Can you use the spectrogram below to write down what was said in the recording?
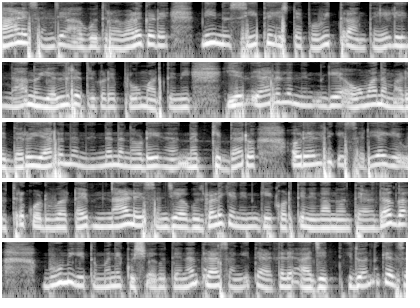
ನಾಳೆ ಸಂಜೆ ಆಗೋದ್ರ ಒಳಗಡೆ ನೀನು ಸೀತೆ ಎಷ್ಟೇ ಪವಿತ್ರ ಅಂತ ಹೇಳಿ ನಾನು ಎಲ್ಲರ ಎದುರುಗಡೆ ಪ್ರೂವ್ ಮಾಡ್ತೀನಿ. ಎಲ್ಲಿ ಯಾರೆಲ್ಲ ನಿನಗೆ ಅವಮಾನ ಮಾಡಿದ್ದಾರೋ ಯಾರನ್ನು ನಿನ್ನನ್ನು ನೋಡಿ ನಕ್ಕಿದ್ದಾರೋ ಅವರೆಲ್ಲರಿಗೆ ಸರಿಯಾಗಿ ಉತ್ತರ ಕೊಡುವ ಟೈಮ್ ನಾಳೆ ಸಂಜೆ ಆಗೋದ್ರೊಳಗೆ ನಿನಗೆ ಕೊಡ್ತೀನಿ ನಾನು ಅಂತ ಹೇಳಿದಾಗ ಭೂಮಿಗೆ ತುಂಬಾ ಖುಷಿಯಾಗುತ್ತೆ ನಂತರ ಸಂಗೀತ ಹೇಳ್ತಾಳೆ, ಅಜಿತ್ ಇದೊಂದು ಕೆಲಸ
